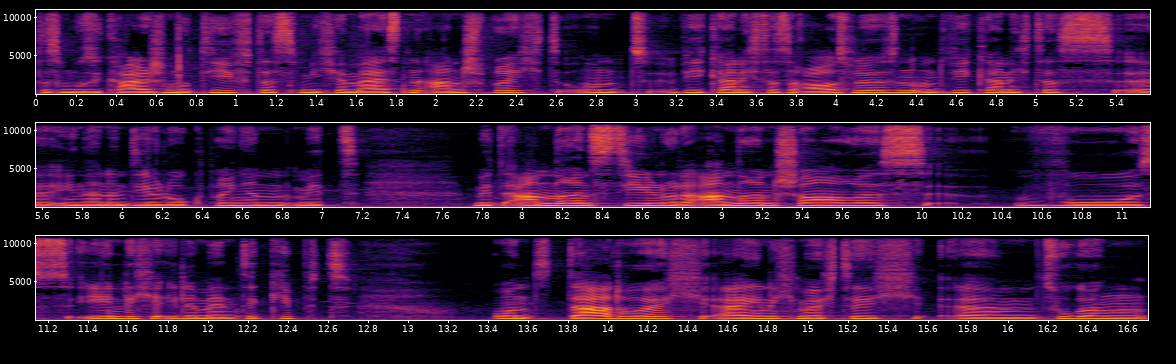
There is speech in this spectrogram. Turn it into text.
das musikalische Motiv, das mich am meisten anspricht und wie kann ich das rauslösen und wie kann ich das äh, in einen Dialog bringen mit, mit anderen Stilen oder anderen Genres, wo es ähnliche Elemente gibt. Und dadurch eigentlich möchte ich ähm, Zugang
